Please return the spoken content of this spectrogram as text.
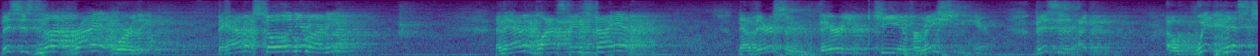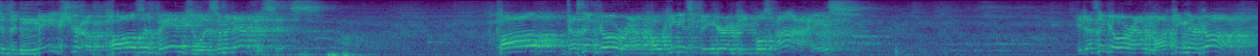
This is not riot worthy. They haven't stolen your money, and they haven't blasphemed Diana. Now, there's some very key information here. This is a a witness to the nature of Paul's evangelism in Ephesus. Paul doesn't go around poking his finger in people's eyes. He doesn't go around mocking their God.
